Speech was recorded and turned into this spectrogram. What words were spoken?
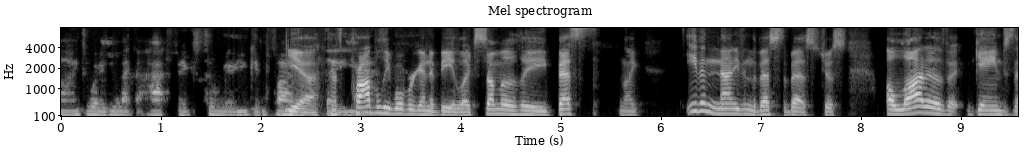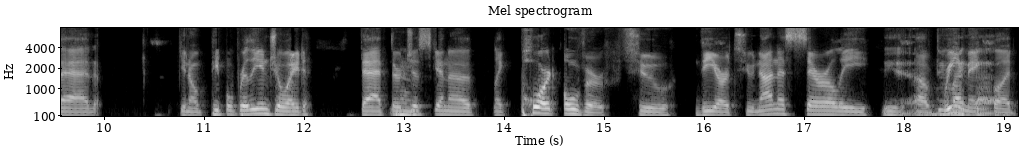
line to where they do like a hot fix to where you can find. yeah that's probably what we're going to be like some of the best like even not even the best of the best just a lot of games that you know people really enjoyed that they're Mhm. just gonna like port over to VR2 not necessarily yeah, a do like remake a- but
